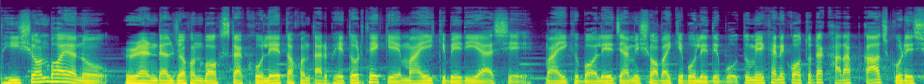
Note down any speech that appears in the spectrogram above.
ভীষণ ভয়ানক। র্যান্ডাল যখন বক্সটা খোলে, তখন তার ভেতর থেকে মাইক বেরিয়ে আসে। মাইক বলে যে, আমি সবাইকে বলে দেব, তুমি এখানে কতটা খারাপ কাজ করেছ।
